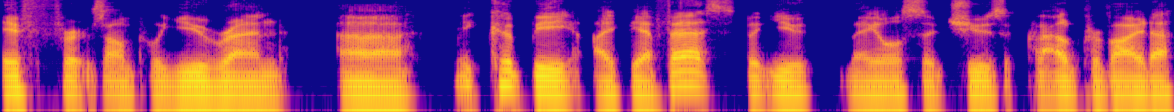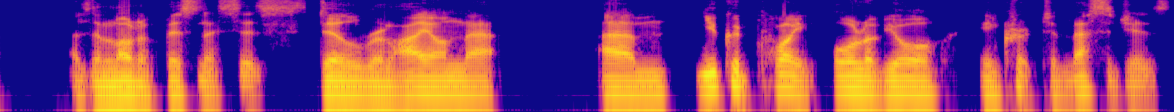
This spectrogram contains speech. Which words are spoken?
if, for example, you ran, uh, it could be IPFS, but you may also choose a cloud provider, as a lot of businesses still rely on that. Um, you could point all of your encrypted messages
